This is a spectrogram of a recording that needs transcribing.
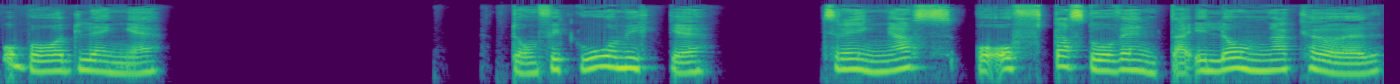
och bad länge. De fick gå mycket, trängas och ofta stå och vänta i långa köer.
